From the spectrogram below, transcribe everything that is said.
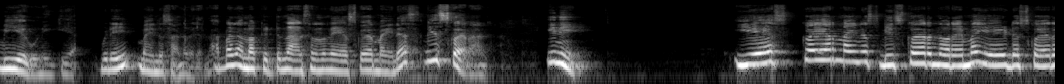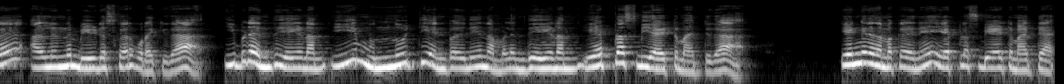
ബിയെ ഗുണിക്കുക. ഇവിടെയും മൈനസ് ആണ് വരുന്നത്. അപ്പോൾ നമുക്ക് കിട്ടുന്ന ആൻസർ എന്ന് പറഞ്ഞാൽ A square minus B square ആണ്. ഇനി A square minus B square എന്ന് പറയുമ്പോൾ എയുടെ സ്ക്വയർ അതിൽ നിന്നും ബിയുടെ സ്ക്വയർ കുറയ്ക്കുക. ഇവിടെ എന്ത് ചെയ്യണം? ഈ മുന്നൂറ്റി എൺപതിനെ നമ്മൾ എന്ത് ചെയ്യണം? എ പ്ലസ് ബി ആയിട്ട് മാറ്റുക. എങ്ങനെ നമുക്കതിനെ എ പ്ലസ് ബി ആയിട്ട് മാറ്റാം?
